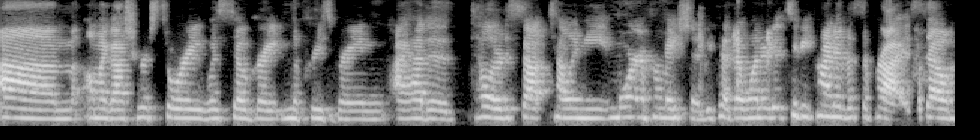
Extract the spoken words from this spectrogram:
Um, oh my gosh, her story was so great in the pre-screen. I had to tell her to stop telling me more information because I wanted it to be kind of a surprise. So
